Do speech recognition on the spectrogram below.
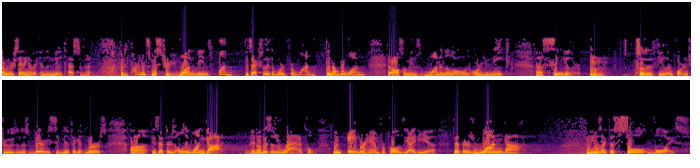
understanding of it in the New Testament. But it's part of its mystery. One means one. It's actually the word for one, the number one. It also means one and alone or unique, uh, singular. So there's a few important truths in this very significant verse uh, is that there's only one God. Okay, now this is radical. When Abraham proposed the idea that there's one God, and he was like the sole voice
